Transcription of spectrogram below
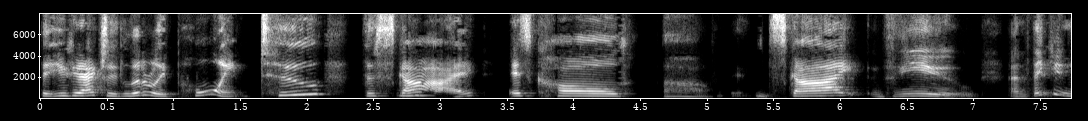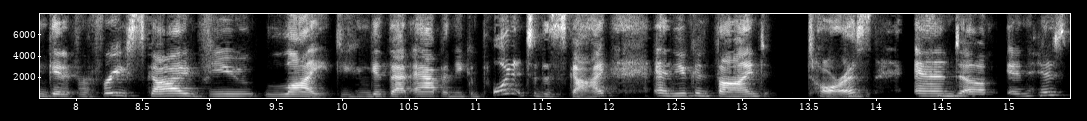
that you can actually literally point to the mm-hmm. sky. It's called oh, Sky View. And I think you can get it for free. SkyView Lite. You can get that app and you can point it to the sky, and you can find Taurus, and mm-hmm. um, in his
